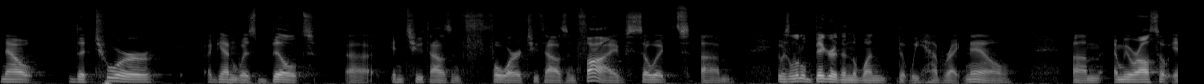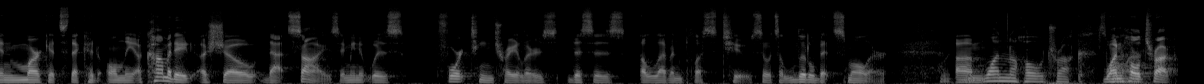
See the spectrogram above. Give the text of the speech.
Now, the tour, again, was built uh, in 2004, 2005, so it's um, it was a little bigger than the one that we have right now. Um, and we were also in markets that could only accommodate a show that size. I mean, it was 14 trailers. This is 11 plus two, so it's a little bit smaller. Um, one whole truck. Smaller. One whole truck.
